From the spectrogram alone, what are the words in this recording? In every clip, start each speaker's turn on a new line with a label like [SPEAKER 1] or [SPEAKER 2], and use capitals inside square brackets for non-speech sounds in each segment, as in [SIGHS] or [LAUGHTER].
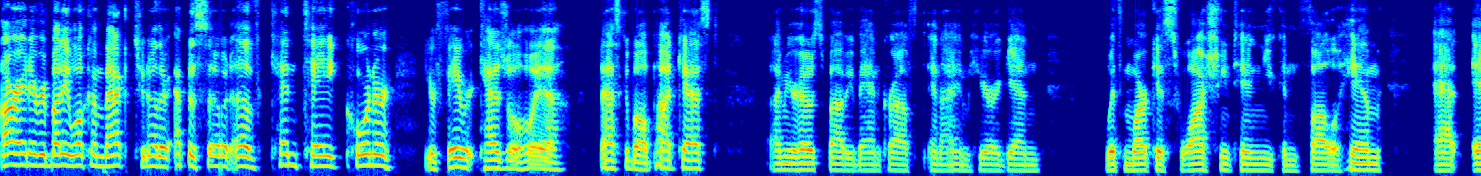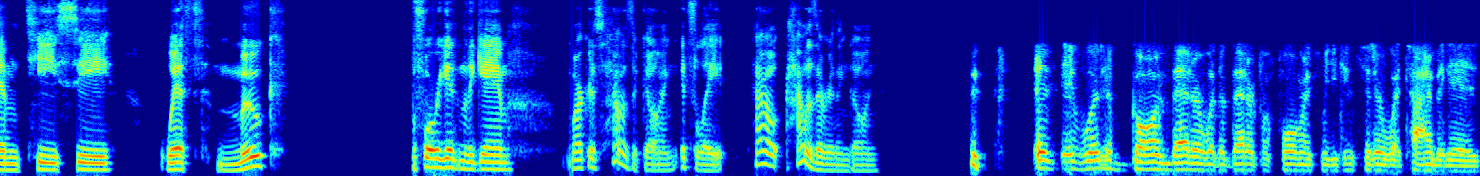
[SPEAKER 1] All right, everybody, welcome back to another episode of Kente Corner, your favorite casual Hoya basketball podcast. I'm your host, Bobby Bancroft, and I am here again with Marcus Washington. You can follow him at MTC with Mook. Before we get into the game, Marcus, how is it going? It's late. How how is everything going? [LAUGHS]
[SPEAKER 2] It, it would have gone better with a better performance when you consider what time it is.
